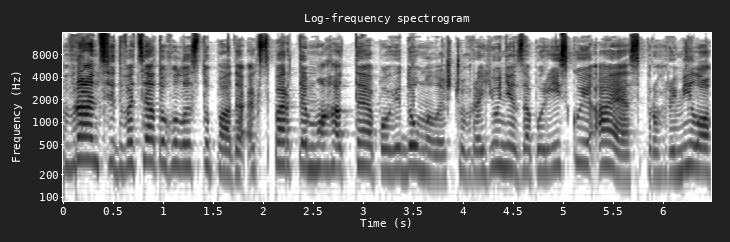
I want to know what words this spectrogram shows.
Вранці 20 листопада експерти МАГАТЕ повідомили, що в районі Запорізької АЕС прогреміло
